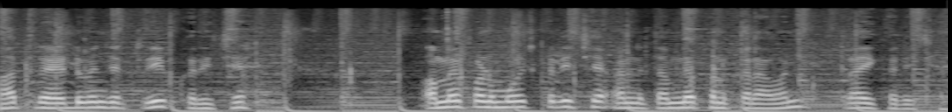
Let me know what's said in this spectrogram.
માત્ર એડવેન્ચર ટ્રીપ કરી છે. અમે પણ મોજ કરી છે અને તમને પણ કરાવવાની ટ્રાય કરી છે.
